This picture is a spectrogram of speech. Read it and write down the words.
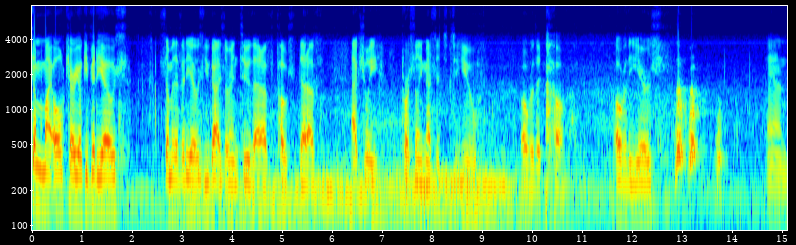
some of my old karaoke videos, some of the videos you guys are into that I've posted, that I've actually personally messaged to you over the oh over the years, and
